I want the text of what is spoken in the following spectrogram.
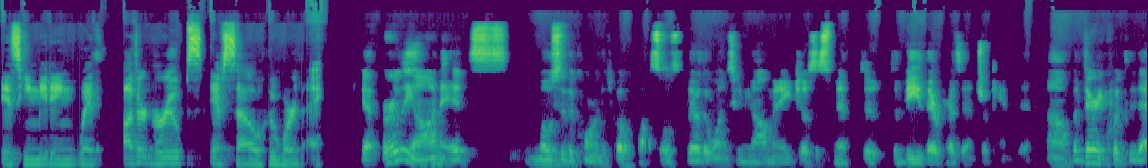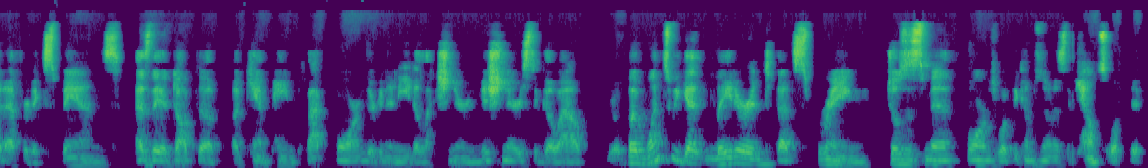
Is he meeting with other groups? If so, who were they? Yeah, early on, it's most of the Quorum of the Twelve Apostles. They're the ones who nominate Joseph Smith to, to be their presidential candidate. Um, but very quickly, that effort expands as they adopt a, a campaign platform. They're going to need electioneering missionaries to go out. But once we get later into that spring, Joseph Smith forms what becomes known as the Council of Fifty.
